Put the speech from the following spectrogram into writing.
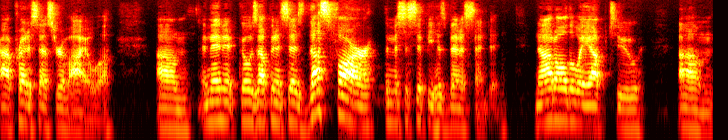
uh, predecessor of Iowa. Um, and then it goes up and it says, thus far, the Mississippi has been ascended. Not all the way up to, um,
